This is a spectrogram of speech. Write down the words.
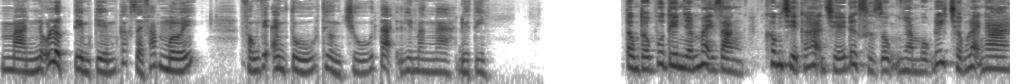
mà nỗ lực tìm kiếm các giải pháp mới. Phóng viên Anh Tú, thường trú tại Liên bang Nga, đưa tin. Tổng thống Putin nhấn mạnh rằng không chỉ các hạn chế được sử dụng nhằm mục đích chống lại Nga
